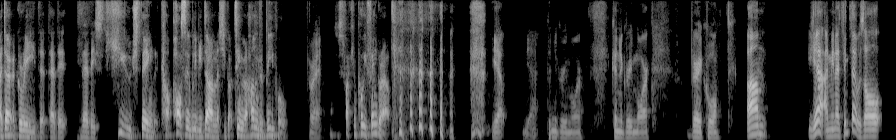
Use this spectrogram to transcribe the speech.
I don't agree that they're the, they're this huge thing that can't possibly be done unless you've got a team of hundred people. Right. Just fucking pull your finger out. yep. Yeah. Couldn't agree more. Couldn't agree more. Very cool. Um, yeah i mean i think that was all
